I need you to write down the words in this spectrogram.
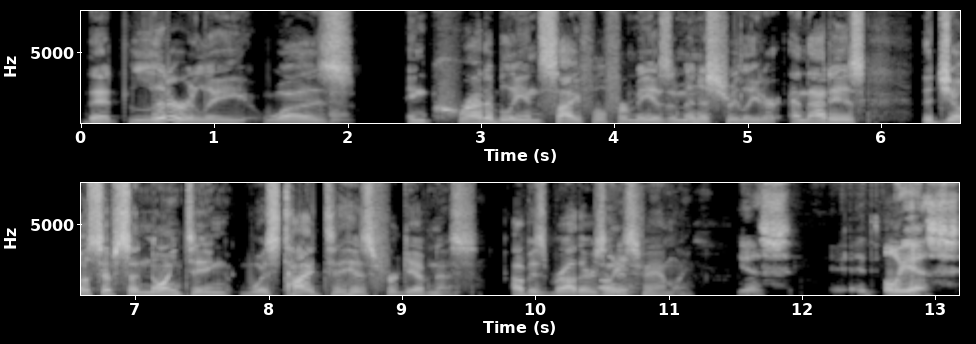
that literally was incredibly insightful for me as a ministry leader. And that is that Joseph's anointing was tied to his forgiveness of his brothers oh, and his family. Yes. Oh, yes.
